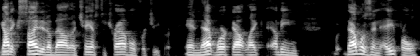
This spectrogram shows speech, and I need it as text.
got excited about a chance to travel for cheaper. And that worked out like, I mean, that was in April.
